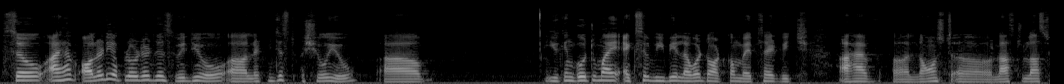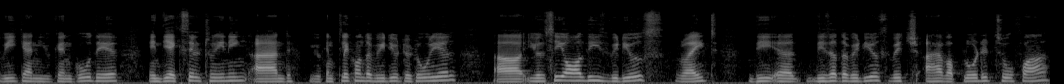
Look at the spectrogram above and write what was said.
So I have already uploaded this video. Uh, let me just show you. Uh, you can go to my excelvbalover.com website which I have uh, launched uh, last to last week and you can go there in the Excel training and you can click on the video tutorial. Uh, you'll see all these videos right? The uh, these are the videos which I have uploaded so far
